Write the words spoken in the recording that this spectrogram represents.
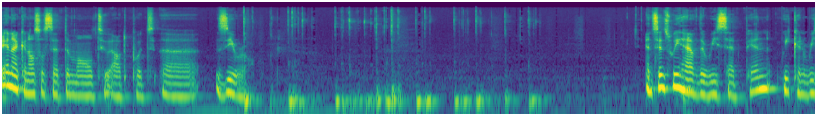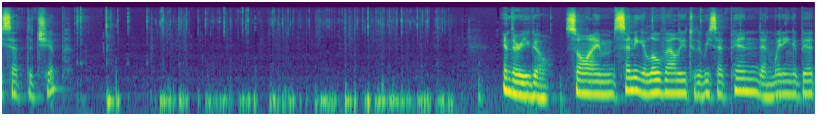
And I can also set them all to output uh, 0. And since we have the reset pin, we can reset the chip And there you go. So I'm sending a low value to the reset pin, then waiting a bit,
